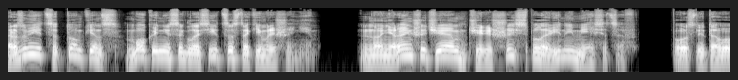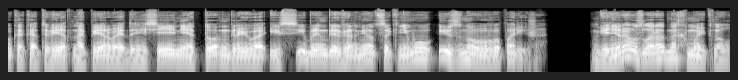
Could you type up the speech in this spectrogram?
Разумеется, Томпкинс мог и не согласиться с таким решением. Но не раньше, чем через шесть с половиной месяцев, после того, как ответ на первое донесение Торнгрейва из Сибринга вернется к нему из Нового Парижа. Генерал злорадно хмыкнул,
